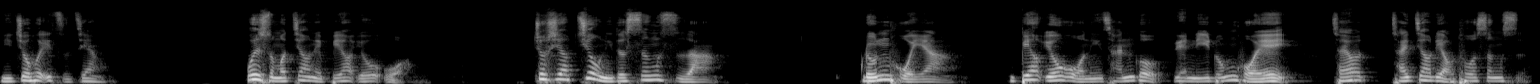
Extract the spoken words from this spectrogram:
你就会一直这样。为什么叫你不要有我？就是要救你的生死啊，轮回呀。不要有我，你才能够远离轮回，才要才叫了脱生死。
